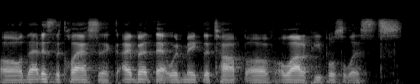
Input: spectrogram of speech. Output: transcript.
Oh, that is the classic. I bet that would make the top of a lot of people's lists.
